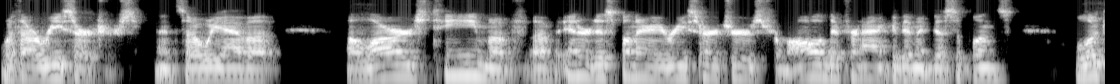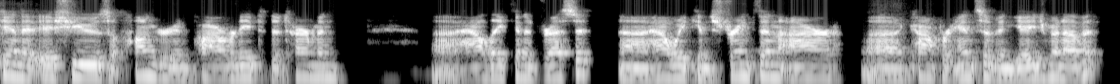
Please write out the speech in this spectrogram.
with our researchers. And so we have a a large team of, of interdisciplinary researchers from all different academic disciplines looking at issues of hunger and poverty to determine uh, how they can address it, uh, how we can strengthen our uh, comprehensive engagement of it,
